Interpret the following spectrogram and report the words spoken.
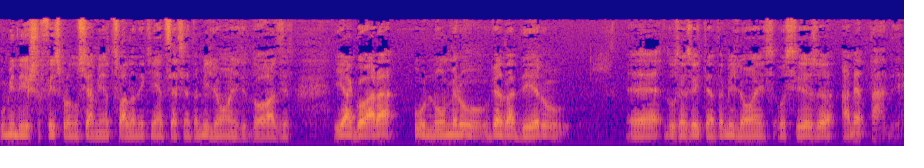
o ministro fez pronunciamentos falando em 560 milhões de doses, e agora o número verdadeiro é 280 milhões, ou seja, a metade.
